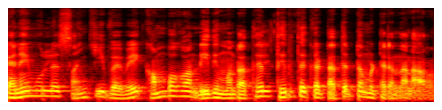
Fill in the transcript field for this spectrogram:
கனைமுல்ல சஞ்சீவவை கம்பகா நீதிமன்றத்தில் தீர்த்து கட்ட திட்டமிட்டிருந்தனர்.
